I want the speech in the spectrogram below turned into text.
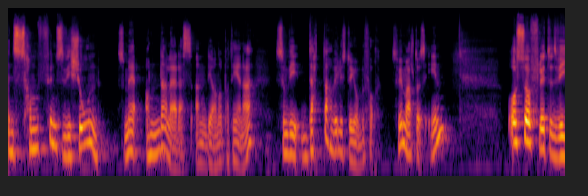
en samfunnsvisjon som er annerledes enn de andre partiene. Som vi, dette har vi lyst til å jobbe for. Så vi meldte oss inn. Og så flyttet vi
